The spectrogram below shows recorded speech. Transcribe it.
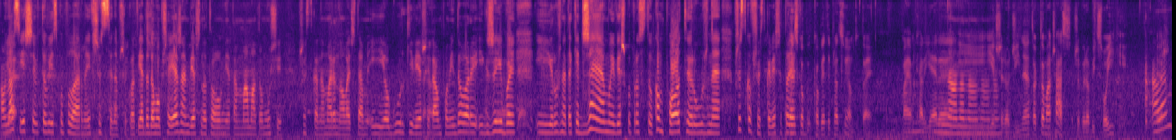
A u Ja- nas jeszcze to jest popularne i wszyscy na przykład. Ja do domu przejeżdżam, wiesz, no to u mnie tam mama to musi wszystko namarynować tam i ogórki, wiesz, Aha. i tam pomidory, i grzyby, Tak, i różne takie dżemy, wiesz, po prostu kompoty różne, wszystko, wszystko, wiesz, to Teraz jest... kob- kobiety pracują tutaj, mają karierę No, no, i, no, no, i no. jeszcze rodzinę, to kto ma czas, żeby robić słoiki? Ale wiesz.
